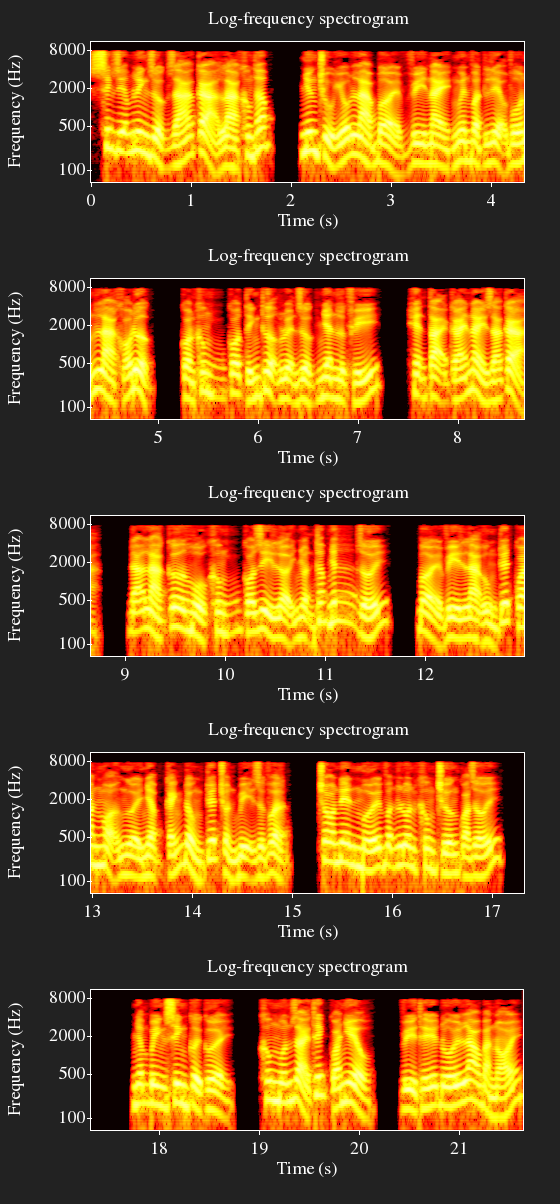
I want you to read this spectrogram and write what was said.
xích diễm linh dược giá cả là không thấp, nhưng chủ yếu là bởi vì này nguyên vật liệu vốn là khó được, còn không có tính thượng luyện dược nhân lực phí, hiện tại cái này giá cả, đã là cơ hồ không có gì lợi nhuận thấp nhất giới, bởi vì là ủng tuyết quan mọi người nhập cánh đồng tuyết chuẩn bị dược vật, cho nên mới vẫn luôn không chướng quá giới. Nhậm Bình Sinh cười cười, không muốn giải thích quá nhiều, vì thế đối lao bản nói,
